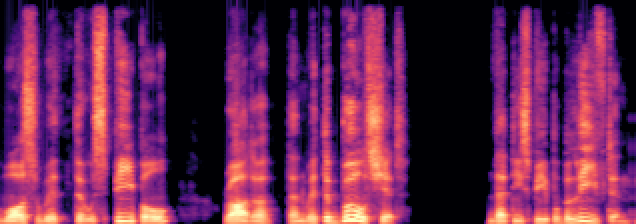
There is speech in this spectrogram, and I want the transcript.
was with those people rather than with the bullshit that these people believed in.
